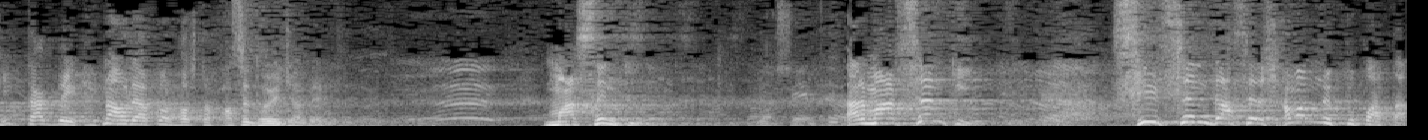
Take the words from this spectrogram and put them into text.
ঠিক থাকবে, না হলে আপনার হজটা ফাসেদ হয়ে যাবে। মারছেন কি? আর মারছেন কি? ছিটছেন গাছের সামান্য একটু পাতা।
